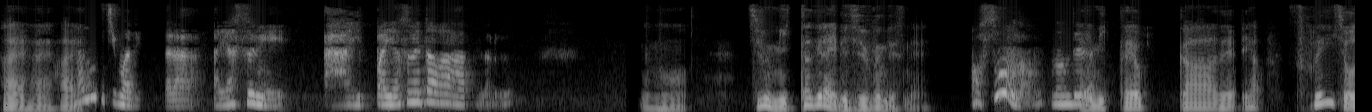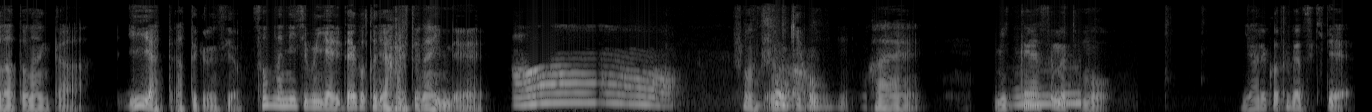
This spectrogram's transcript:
はいはいはい。何日まで行ったら、あ、休み、あ、いっぱい休めたわーってなる？でも、自分3日ぐらいで十分ですね。あ、そうなん？なんで、3日4日で、いや、それ以上だとなんか、いいやってなってくるんですよ。そんなに自分やりたいことに溢れてないんで。あー。そうなんですよ。基本、はい。3日休むともう、やることが尽きて、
